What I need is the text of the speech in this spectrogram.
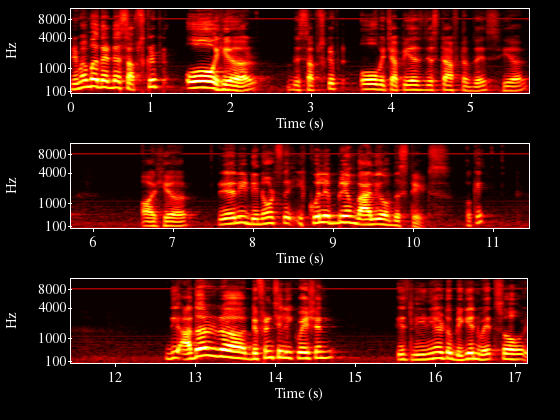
Remember that the subscript O here, the subscript O which appears just after this here or here really denotes the equilibrium value of the states. Okay. The other uh, differential equation is linear to begin with. So,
